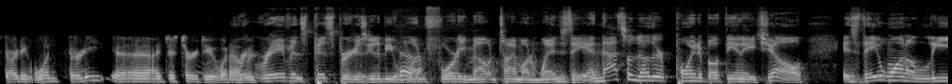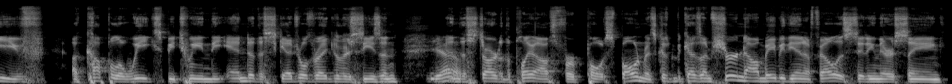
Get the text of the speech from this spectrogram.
starting? One thirty. Uh, I just heard you when I was Ravens Pittsburgh is going to be yeah. one forty Mountain Time on Wednesday, yeah. and that's another point about the NHL is they want to leave a couple of weeks between the end of the scheduled regular season yeah. and the start of the playoffs for postponements because because I'm sure now maybe the NFL is sitting there saying,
